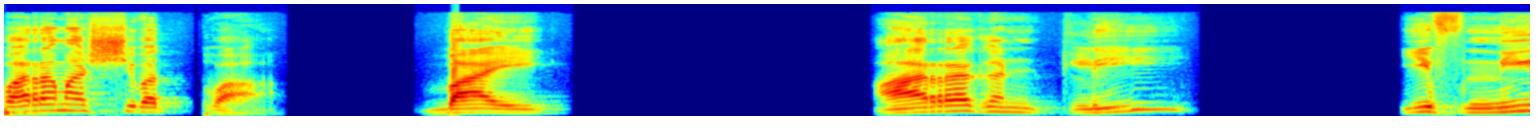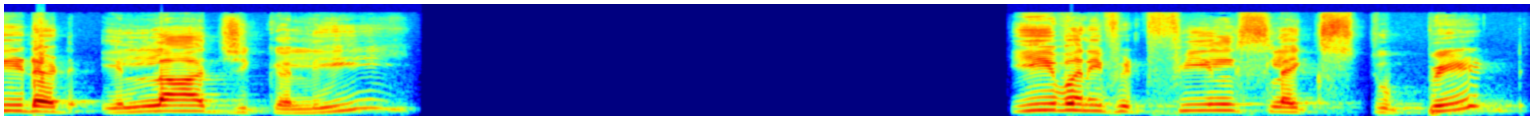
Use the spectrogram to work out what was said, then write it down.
Paramashivatva by arrogantly, if needed illogically, even if it feels like stupid,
